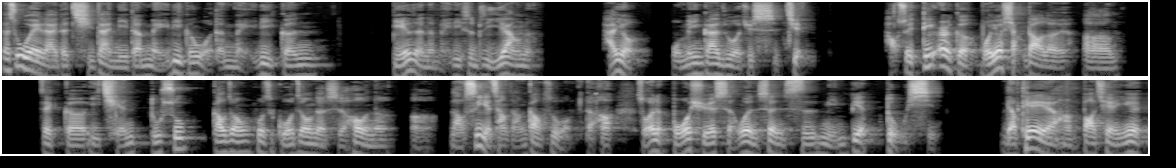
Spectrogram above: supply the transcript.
但是未来的期待，你的美丽跟我的美丽跟别人的美丽是不是一样呢？还有，我们应该如何去实践？好，所以第二个，我又想到了，呃，这个以前读书，高中或是国中的时候呢，呃，老师也常常告诉我们的哈，所谓的博学、审问、慎思、明辨、笃行。聊天也很，抱歉，因为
